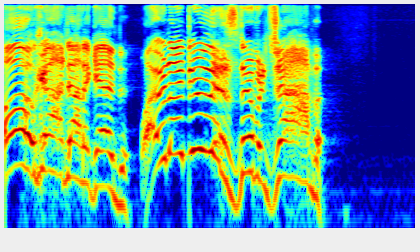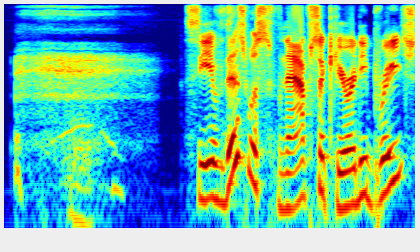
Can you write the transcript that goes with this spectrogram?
Oh god, not again! Why would I do this stupid job? See, if this was FNAF Security Breach,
